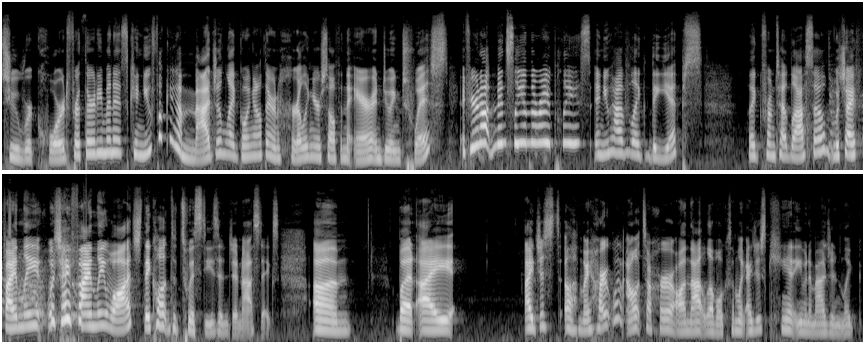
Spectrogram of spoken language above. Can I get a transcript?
to record for 30 minutes. Can you fucking imagine like going out there and hurling yourself in the air and doing twists if you're not mentally in the right place and you have like the yips like from Ted Lasso, which I finally which I finally watched. They call it the twisties in gymnastics. Um but I I just uh, my heart went out to her on that level cuz I'm like I just can't even imagine like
